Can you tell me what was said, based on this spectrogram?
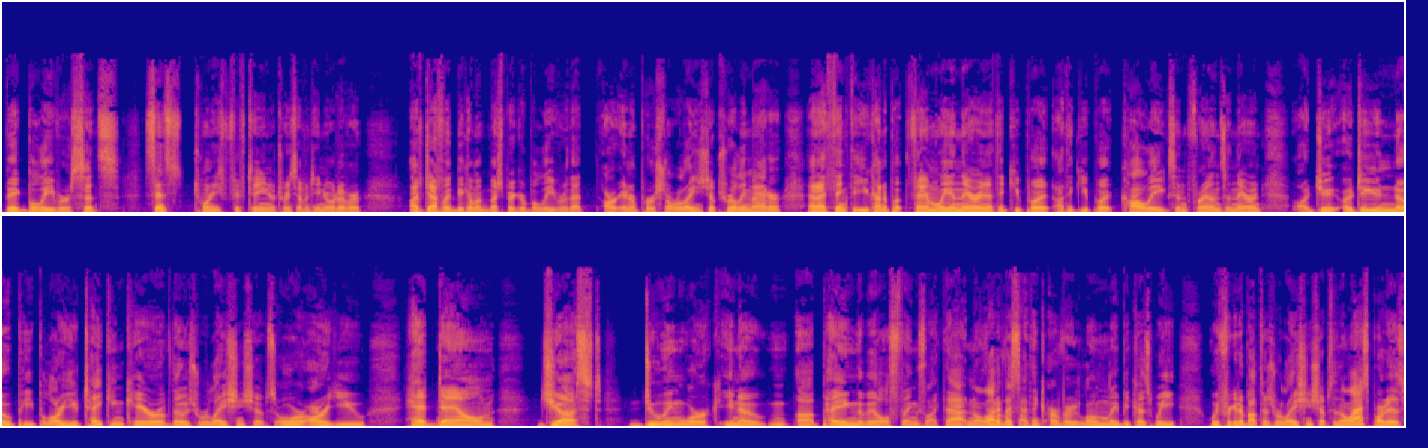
big believer since since 2015 or 2017 or whatever. I've definitely become a much bigger believer that our interpersonal relationships really matter, and I think that you kind of put family in there, and I think you put I think you put colleagues and friends in there. And uh, do or do you know people? Are you taking care of those relationships, or are you head down just doing work, you know, uh, paying the bills, things like that. And a lot of us, I think, are very lonely because we we forget about those relationships. And the last part is,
